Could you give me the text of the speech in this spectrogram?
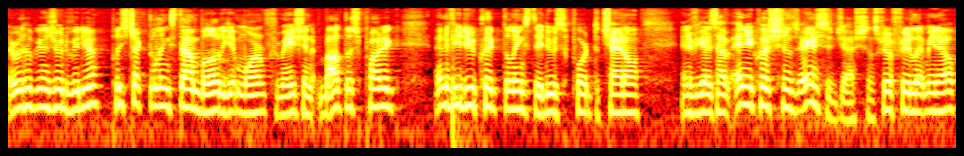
I really hope you enjoyed the video. Please check the links down below to get more information about this product. And if you do click the links, they do support the channel. And if you guys have any questions or any suggestions, feel free to let me know.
